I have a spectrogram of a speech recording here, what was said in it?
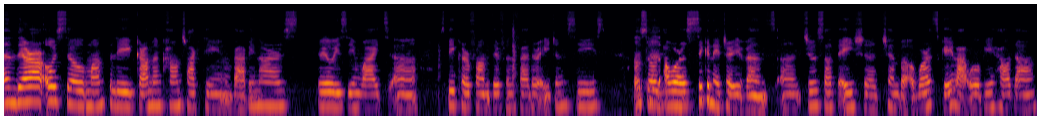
And there are also monthly government contracting webinars. They always invite uh, speaker from different federal agencies also, our signature events, uh, Jewels of Asia Chamber Awards Gala, will be held on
